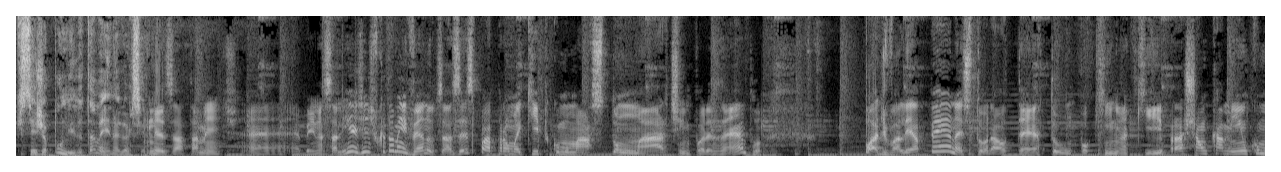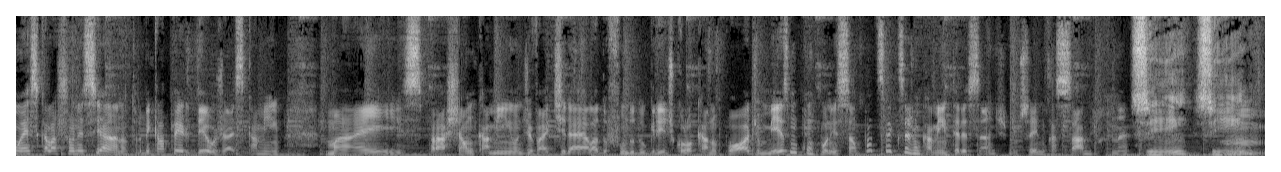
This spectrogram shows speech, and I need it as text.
que seja punida também, né, Garcia? Exatamente. É, é bem nessa linha. A gente fica também vendo, às vezes, para uma equipe como uma Aston Martin, por exemplo, pode valer a pena estourar o teto um pouquinho aqui para achar um caminho como esse que ela achou nesse ano. Tudo bem que ela perdeu já esse caminho, mas para achar um caminho onde vai tirar ela do fundo do grid e colocar no pódio, mesmo com punição, pode ser que seja um caminho interessante, não sei, nunca se sabe, né? Sim, sim. Hum,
